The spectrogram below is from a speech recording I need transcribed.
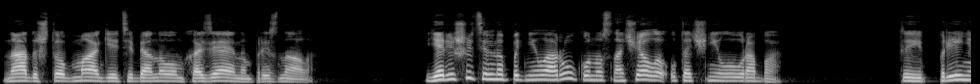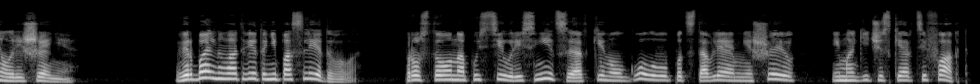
Надо, чтобы магия тебя новым хозяином признала». Я решительно подняла руку, но сначала уточнила у раба. «Ты принял решение?» Вербального ответа не последовало. Просто он опустил ресницы откинул голову, подставляя мне шею и магический артефакт,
